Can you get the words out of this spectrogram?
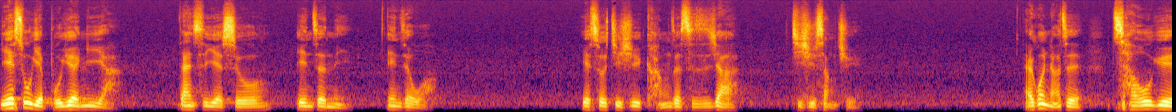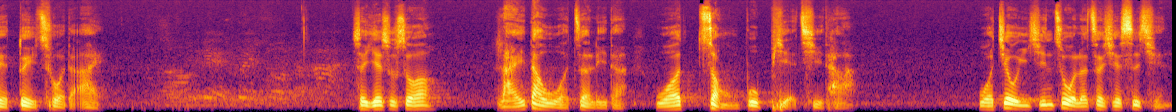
耶稣也不愿意啊。但是耶稣因着你，因着我，耶稣继续扛着十字架，继续上去。来过两次，超越对错的爱。所以耶稣说：“来到我这里的，我总不撇弃他。我就已经做了这些事情。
